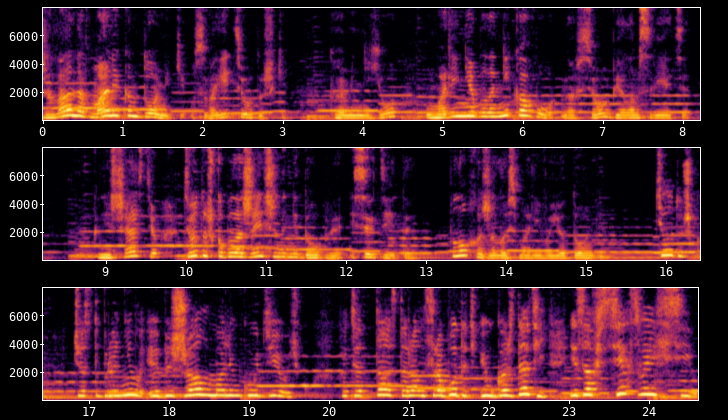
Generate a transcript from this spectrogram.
Жила она в маленьком домике у своей тетушки. Кроме нее у Мари не было никого на всем белом свете. К несчастью, тетушка была женщина недобрая и сердитая. Плохо жилось Мари в ее доме. Тетушка часто бронила и обижала маленькую девочку, хотя та старалась работать и угождать ей изо всех своих сил.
